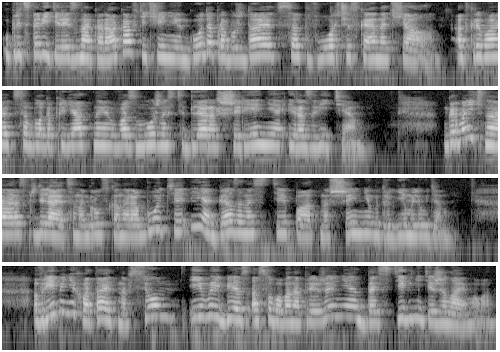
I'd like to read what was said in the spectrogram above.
У представителей знака рака в течение года пробуждается творческое начало, открываются благоприятные возможности для расширения и развития. Гармонично распределяется нагрузка на работе и обязанности по отношению к другим людям. Времени хватает на все, и вы без особого напряжения достигнете желаемого.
